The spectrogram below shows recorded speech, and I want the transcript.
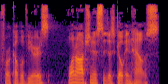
for a couple of years. One option is to just go in house.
